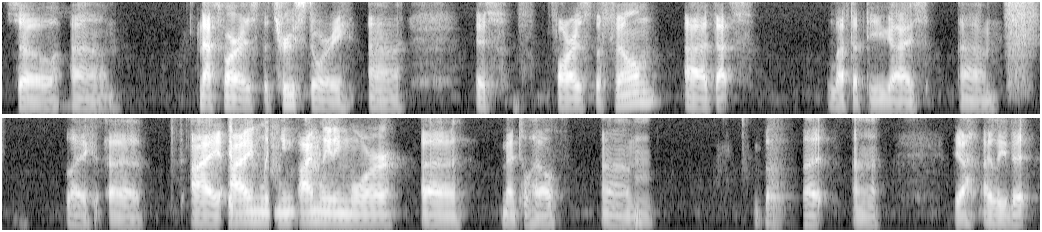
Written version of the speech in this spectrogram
so um, that's far as the true story. Uh, as far as the film, uh, that's left up to you guys. Um, like uh, I, I'm leaning, I'm leaning more uh, mental health. Um, But, but uh, yeah, I leave it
